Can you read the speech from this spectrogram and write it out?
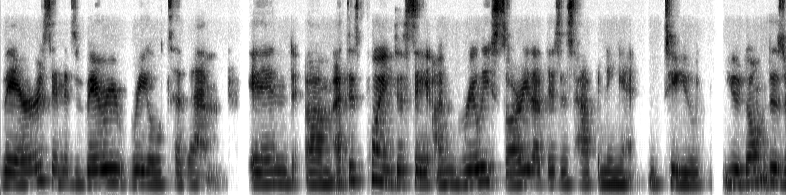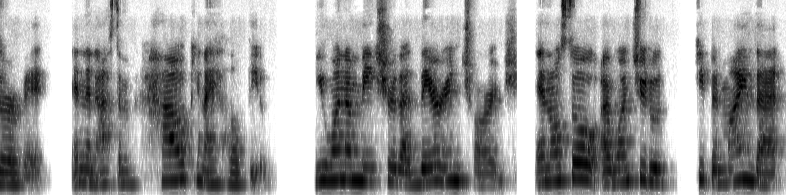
theirs and it's very real to them. And um, at this point, just say, I'm really sorry that this is happening to you. You don't deserve it and then ask them, How can I help you? You want to make sure that they're in charge. And also, I want you to keep in mind that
